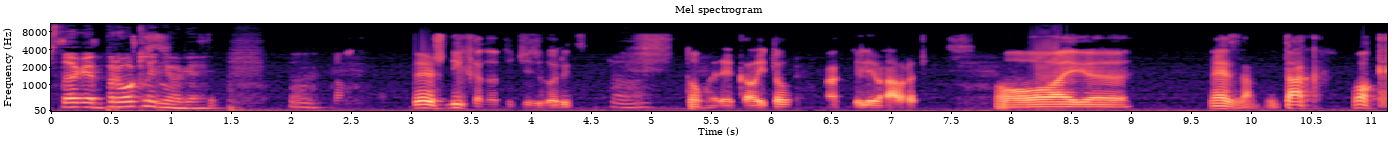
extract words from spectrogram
Što ga je proklinio ga. je. neš nikad otići iz Gorice. Aha. To mu je rekao i to onak milion navrata. Ovaj, e, ne znam, i tak, ok,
